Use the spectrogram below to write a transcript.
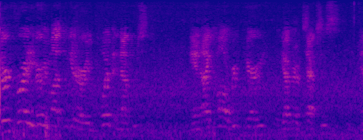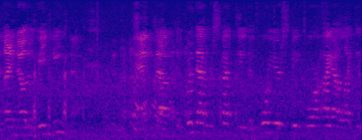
Third Friday of every month, we get our employment numbers. and I call Rick Perry, the governor of Texas, and let him know that we've beaten them. And uh, to put that in perspective, the four years before I got elected,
